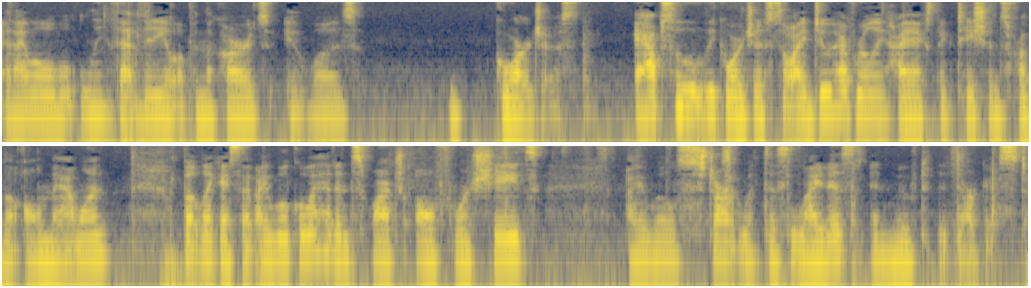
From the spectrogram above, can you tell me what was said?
and I will link that video up in the cards. It was gorgeous absolutely gorgeous. So I do have really high expectations for the all matte one. But like I said, I will go ahead and swatch all four shades. I will start with this lightest and move to the darkest.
